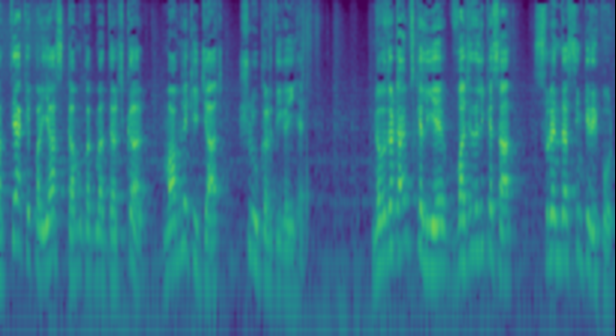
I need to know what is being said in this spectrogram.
हत्या के प्रयास का मुकदमा दर्ज कर मामले की जाँच शुरू कर दी गई है। नवोदय टाइम्स के लिए वाजिद अली के साथ सुरेंद्र सिंह की रिपोर्ट।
